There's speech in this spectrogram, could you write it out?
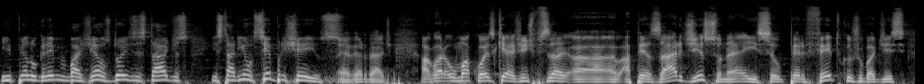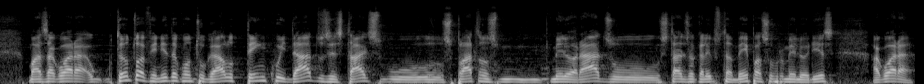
e pelo Grêmio Bagé, os dois estádios estariam sempre cheios. É verdade. Agora, uma coisa que a gente precisa, a- a- apesar disso, né? Isso é o perfeito que o Juba disse, mas agora, tanto a Avenida quanto o Galo têm cuidado dos estádios, o- os plátanos melhorados, o estádio do Eucalipto também passou por melhorias. Agora,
